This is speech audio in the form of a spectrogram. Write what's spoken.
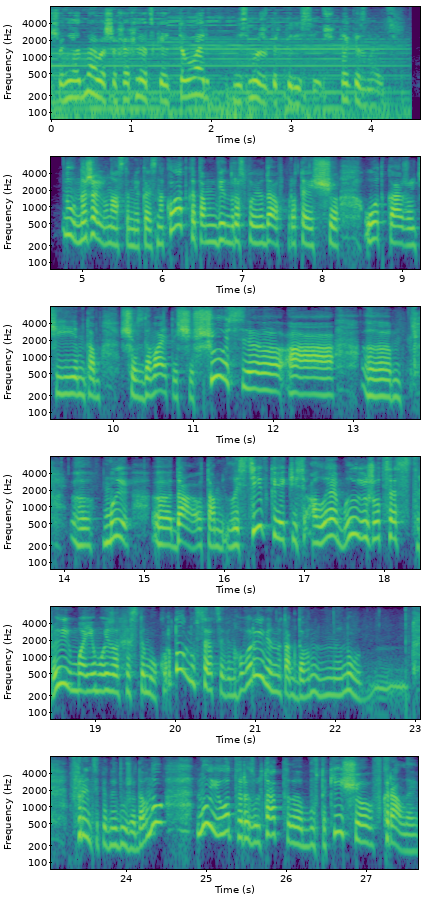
что ни одна ваша хохляцкая тварь не сможет их пересечь. Так и знайте. На жаль, у нас там якась накладка. Там він розповідав про те, що от кажуть їм там, що здавайте ще щось, е, а е, е, ми е, да, там листівки якісь, але ми ж оце стримаємо і захистимо кордон. Ну, все це він говорив. Він не так давно, ну в принципі, не дуже давно. Ну і от результат е, був такий, що вкрали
